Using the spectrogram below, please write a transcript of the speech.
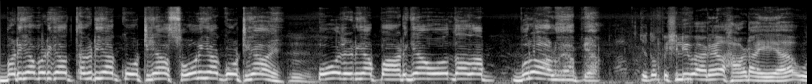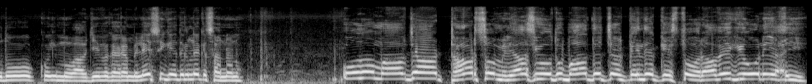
ਬੜੀਆਂ ਬੜੀਆਂ ਤਗੜੀਆਂ ਕੋਠੀਆਂ, ਸੋਹਣੀਆਂ ਕੋਠੀਆਂ ਐ ਉਹ ਜਿਹੜੀਆਂ ਪਾੜ ਗਿਆ ਉਹਨਾਂ ਦਾ ਬੁਰਾ ਹਾਲ ਹੋਇਆ ਪਿਆ। ਜਦੋਂ ਪਿਛਲੀ ਵਾਰ ਹੜ੍ਹ ਆਏ ਆ ਉਦੋਂ ਕੋਈ ਮੁਆਵਜ਼ੇ ਵਗੈਰਾ ਮਿਲੇ ਸੀਗੇ ਇਧਰਲੇ ਕਿਸਾਨਾਂ ਨੂੰ? ਉਦੋਂ ਮੁਆਵਜ਼ਾ 6800 ਮਿਲਿਆ ਸੀ ਉਦੋਂ ਬਾਅਦ ਵਿੱਚ ਕਹਿੰਦੇ ਕਿਸ਼ਤ ਹੋਰ ਆਵੇਗੀ ਉਹ ਨਹੀਂ ਆਈ।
